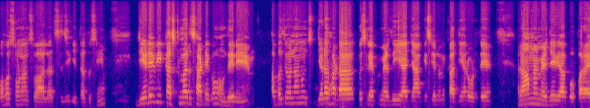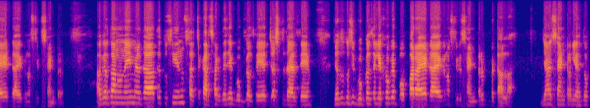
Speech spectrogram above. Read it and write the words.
ਬਹੁਤ ਸੋਹਣਾ ਸਵਾਲ ਅਰਸ ਜੀ ਕੀਤਾ ਤੁਸੀਂ। ਜਿਹੜੇ ਵੀ ਕਸਟਮਰ ਸਾਡੇ ਕੋਲ ਆਉਂਦੇ ਨੇ ਅਬਲ ਤੇ ਉਹਨਾਂ ਨੂੰ ਜਿਹੜਾ ਸਾਡਾ ਕੋਈ ਸਲਿੱਪ ਮਿਲਦੀ ਹੈ ਜਾਂ ਕਿਸੇ ਨੂੰ ਵੀ ਕਾਦੀਆਂ ਰੋਡ ਤੇ ਆਰਾਮ ਨਾਲ ਮਿਲ ਜਾਏਗਾ ਬੋਪਰਾਏ ਡਾਇਗਨੋਸਟਿਕ ਸੈਂਟਰ ਅਗਰ ਤੁਹਾਨੂੰ ਨਹੀਂ ਮਿਲਦਾ ਤੇ ਤੁਸੀਂ ਇਹਨੂੰ ਸਰਚ ਕਰ ਸਕਦੇ ਜੇ ਗੂਗਲ ਤੇ ਜਸਟ ਡਾਇਲ ਤੇ। ਜਦੋਂ ਤੁਸੀਂ ਗੂਗਲ ਤੇ ਲਿਖੋਗੇ ਬੋਪਾ ਰਾਏ ਡਾਇਗਨੋਸਟਿਕ ਸੈਂਟਰ ਬਟਾਲਾ ਜਾਂ ਸੈਂਟਰ ਲਿਖ ਦਿਓ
